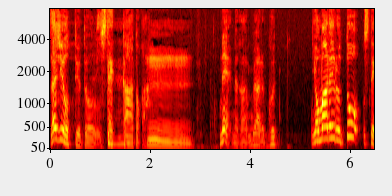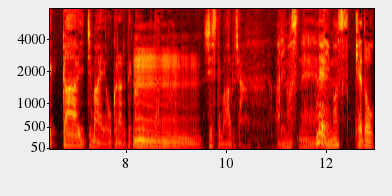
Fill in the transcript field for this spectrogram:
ラジオっていうとステッカーとか、ねなんかいわゆるグ読まれるとステッカー1枚送られてくるみたいなシステムあるじゃん。ありますね。ねありますけど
